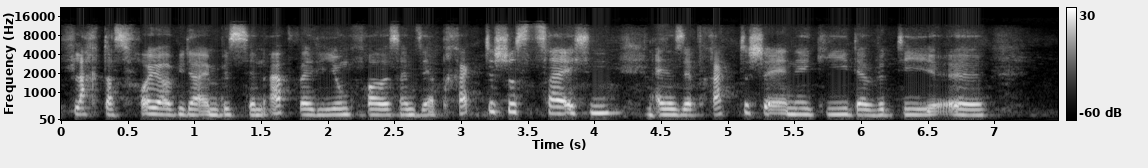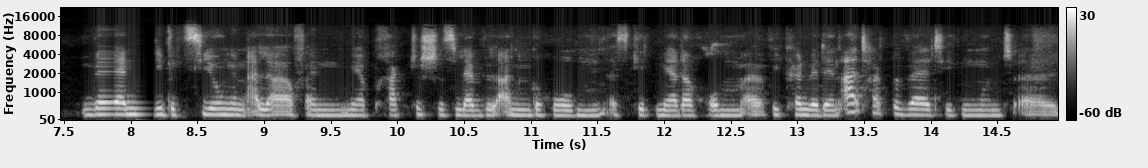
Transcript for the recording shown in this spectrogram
flacht das Feuer wieder ein bisschen ab, weil die Jungfrau ist ein sehr praktisches Zeichen, eine sehr praktische Energie. Da wird die, äh, werden die Beziehungen alle auf ein mehr praktisches Level angehoben. Es geht mehr darum, äh, wie können wir den Alltag bewältigen und äh,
